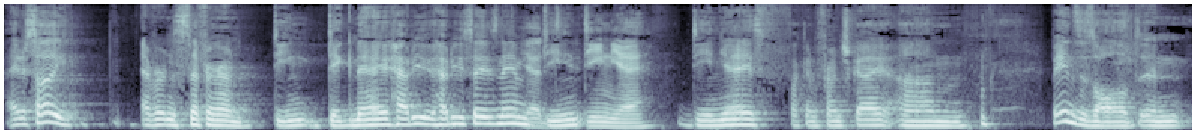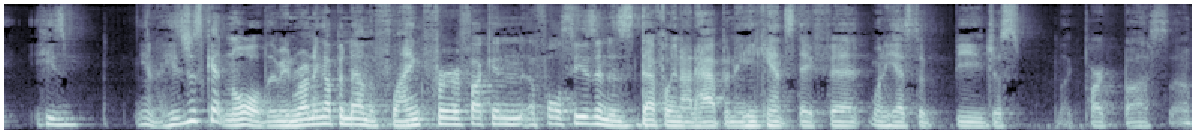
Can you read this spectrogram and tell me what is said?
I just saw like Everton sniffing around Dean, Digne. How do you how do you say his name? Yeah, Dean Digne. Digne, he's a fucking French guy. Um, Baines is old and he's you know he's just getting old. I mean, running up and down the flank for a fucking a full season is definitely not happening. He can't stay fit when he has to be just like parked bus. So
